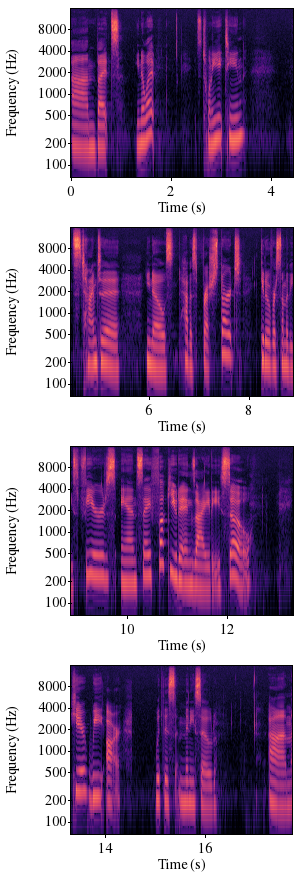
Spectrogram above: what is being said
Um, but you know what? It's 2018. It's time to you know, have a fresh start, get over some of these fears, and say fuck you to anxiety. So here we are with this mini-sode. Um,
